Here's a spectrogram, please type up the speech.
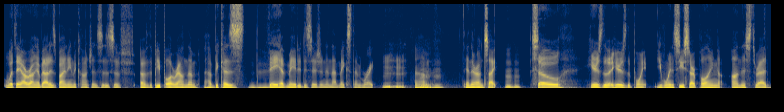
What they are wrong about is binding the consciences of, of the people around them uh, because they have made a decision and that makes them right mhm. um, in their own sight. Mm-hmm. So here's the here's the point. You once you start pulling on this thread,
